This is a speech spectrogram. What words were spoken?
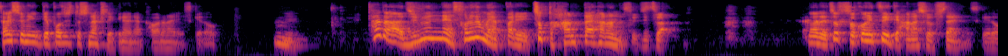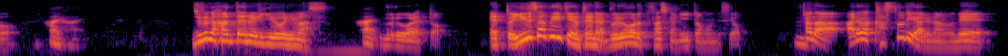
最初にデポジットしなくちゃいけないのは変わらないですけど。うん。ただ自分ね、それでもやっぱりちょっと反対派なんですよ、実は。なのでちょっとそこについて話をしたいんですけど、はいはい。自分が反対の理由を言います。はい。ブルーウォレット。えっと、ユーザビリティの点ではブルーウォレット確かにいいと思うんですよ。うんただ、あれはカストリアルなので、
